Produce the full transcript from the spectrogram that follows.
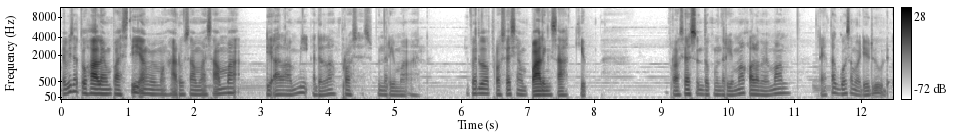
tapi satu hal yang pasti yang memang harus sama-sama dialami adalah proses penerimaan itu adalah proses yang paling sakit. Proses untuk menerima kalau memang ternyata gue sama dia itu udah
